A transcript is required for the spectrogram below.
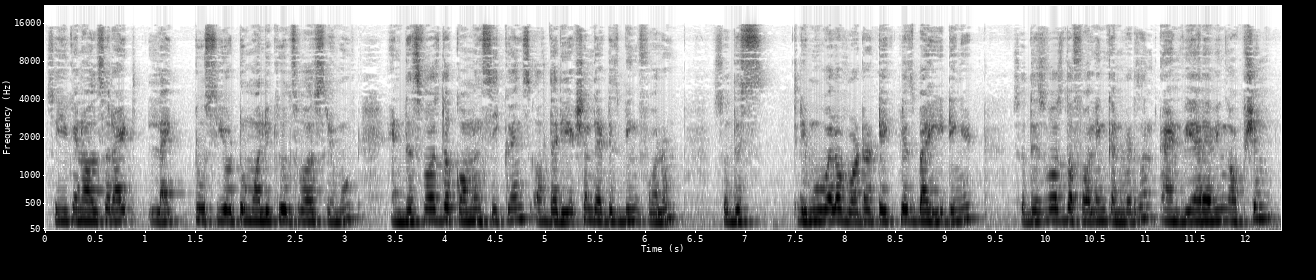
So you can also write like two CO2 molecules was removed and this was the common sequence of the reaction that is being followed. So this removal of water take place by heating it. So this was the following conversion and we are having option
